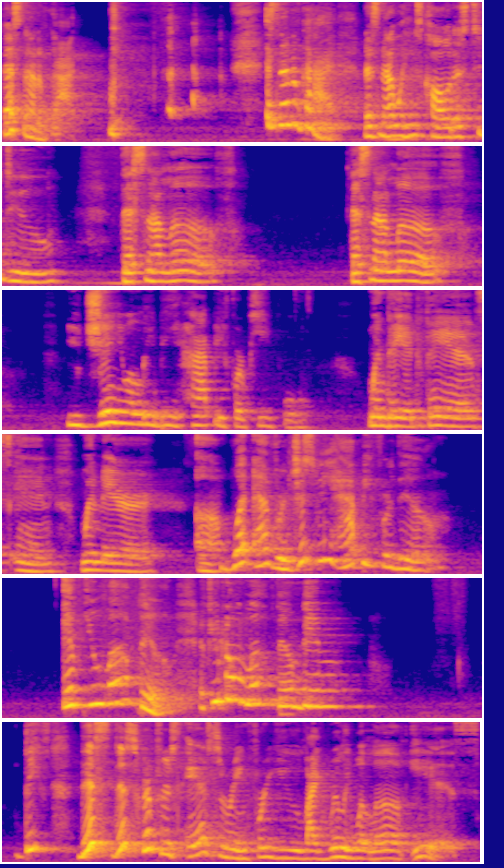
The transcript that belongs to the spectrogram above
That's not of God. It's not of God. That's not what He's called us to do. That's not love. That's not love. You genuinely be happy for people when they advance and when they're um, whatever. Just be happy for them. If you love them, if you don't love them, then these this this scripture is answering for you like really what love is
